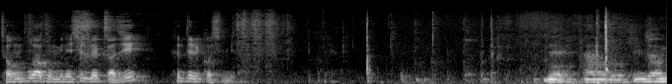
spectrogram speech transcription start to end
정부와 국민의 신뢰까지 흔들릴 것입니다. 네, 다음으로 김정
